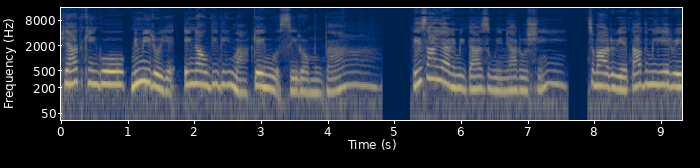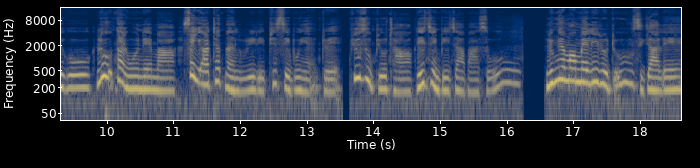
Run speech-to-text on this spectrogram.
ဘုရားသခင်ကိုမိမိတို့ရဲ့အိမ်အောင်တီးတီးမှာကိန်းဝတ်စေတော်မူပါလေးစားရတဲ့မိသားစုဝင်များတို့ရှင်ကျမတို့ရဲ့သားသမီးလေးတွေကိုလူအတိုင်းဝန်ထဲမှာစိတ်အားထက်သန်လူတွေဖြစ်စေဖို့ရန်အတွက်ပြုစုပြောင်းထောင်လေ့ကျင့်ပေးကြပါစို့ လူငယ်မောင်မယ်လေးတို့တူစီကလည်း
